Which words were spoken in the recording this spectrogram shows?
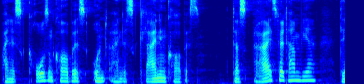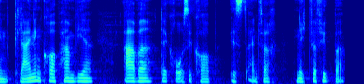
eines großen Korbes und eines kleinen Korbes. Das Reisfeld haben wir, den kleinen Korb haben wir, aber der große Korb ist einfach nicht verfügbar.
